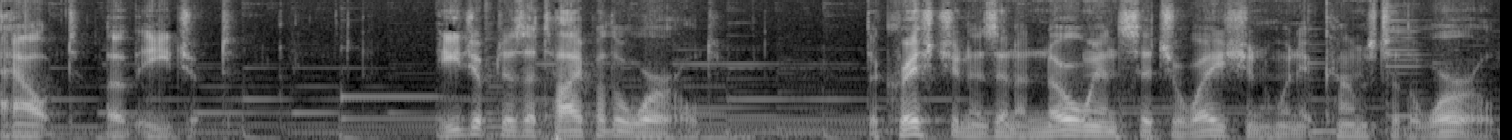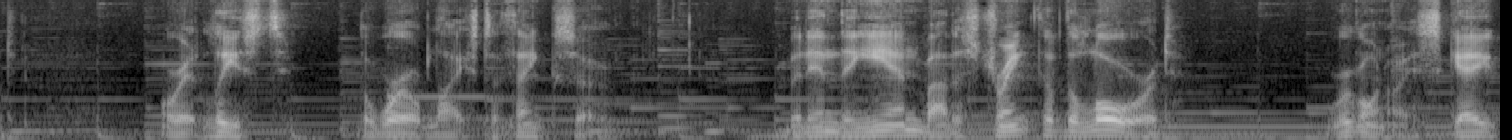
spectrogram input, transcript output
out of Egypt. Egypt is a type of the world. The Christian is in a no win situation when it comes to the world, or at least the world likes to think so. But in the end, by the strength of the Lord, we're going to escape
